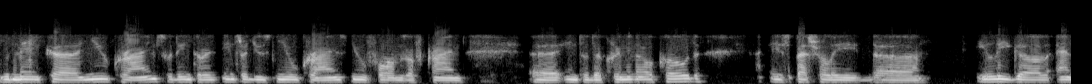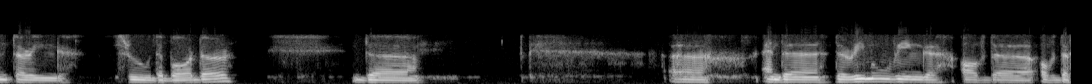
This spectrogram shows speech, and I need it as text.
would make uh, new crimes, would inter- introduce new crimes, new forms of crime uh, into the criminal code, especially the illegal entering through the border, the uh, and the, the removing of the of the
